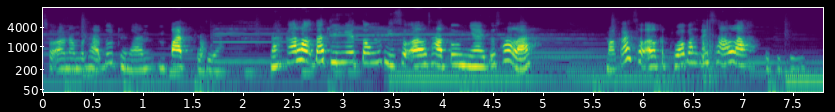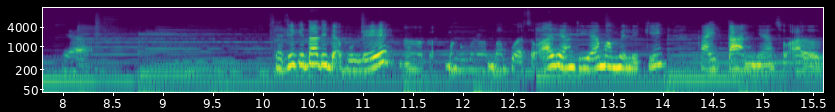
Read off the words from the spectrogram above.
soal nomor satu dengan empat gitu ya nah kalau tadi ngitung di soal satunya itu salah maka soal kedua pasti salah begitu ya jadi kita tidak boleh uh, membuat soal yang dia memiliki kaitan ya soal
